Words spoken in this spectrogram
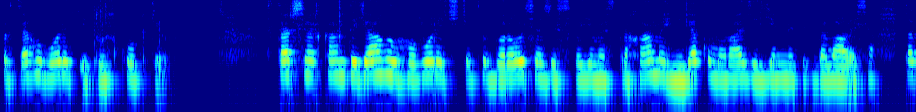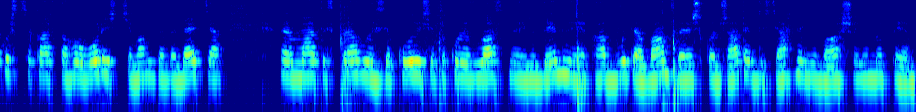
про це говорить і туз кубків. Старший аркан диявол говорить, щоб ви боролися зі своїми страхами і ні в якому разі їм не піддавалися. Також ця карта говорить, що вам доведеться е, мати справу з якоюсь такою власною людиною, яка буде вам перешкоджати в досягненні вашої мети.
